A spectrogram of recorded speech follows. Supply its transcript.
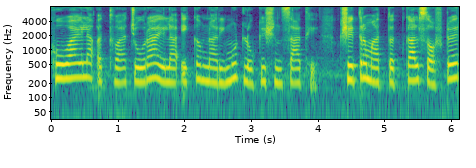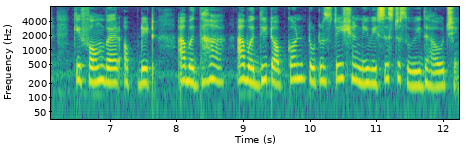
ખોવાયેલા અથવા ચોરાયેલા એકમના રિમોટ લોકેશન સાથે ક્ષેત્રમાં તત્કાલ સોફ્ટવેર કે ફર્મવેર અપડેટ આ બધા, આ બધી ટોપકોન ટોટલ સ્ટેશનની વિશિષ્ટ સુવિધાઓ છે.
